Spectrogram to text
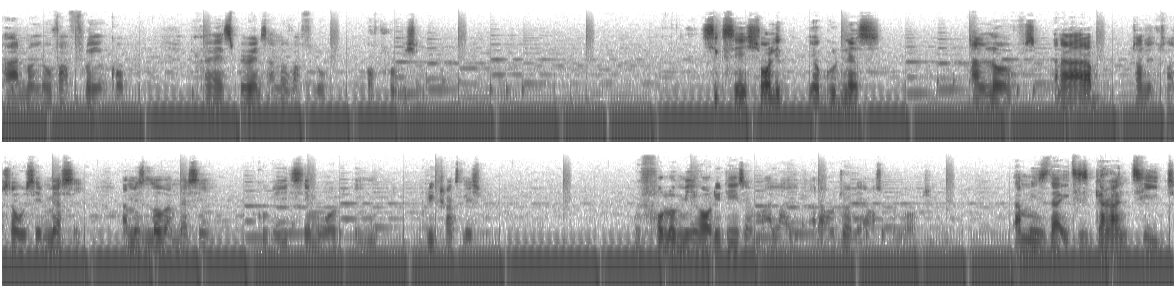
non overflowing cup, you can experience an overflow of provision. 6 says, Surely your goodness and love. And Another translation will say mercy. That means love and mercy could be the same word in Greek translation. Will follow me all the days of my life, and I will join the house of the Lord. That means that it is guaranteed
